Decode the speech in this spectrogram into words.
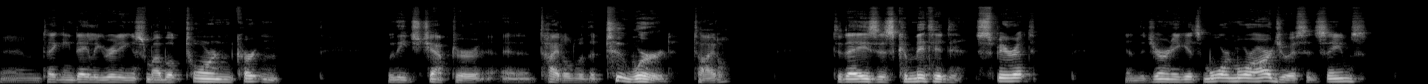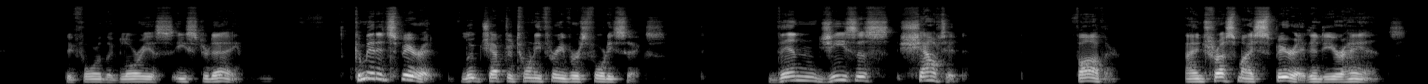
and taking daily readings from my book Torn Curtain, with each chapter uh, titled with a two word title. Today's is Committed Spirit, and the journey gets more and more arduous, it seems before the glorious Easter day. Committed spirit, Luke chapter 23, verse 46. Then Jesus shouted, Father, I entrust my spirit into your hands.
